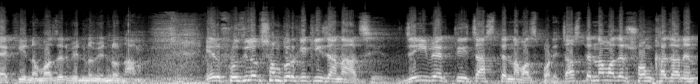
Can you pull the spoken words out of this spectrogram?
একই নামাজের ভিন্ন ভিন্ন নাম। এর ফজিলত সম্পর্কে কি জানা আছে? যেই ব্যক্তি চাস্তের নামাজ পড়ে চাস্তের নামাজের সংখ্যা জানেন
